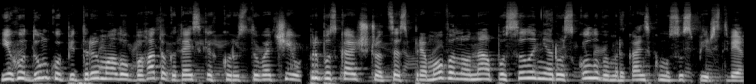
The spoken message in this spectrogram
Його думку підтримало багато китайських користувачів. Припускають, що це спрямовано на посилення розколу в американському суспільстві.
